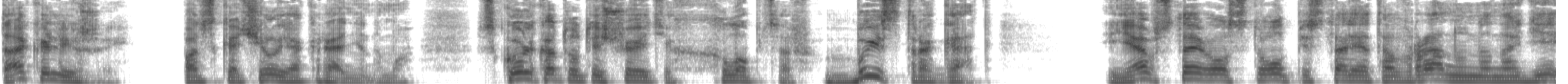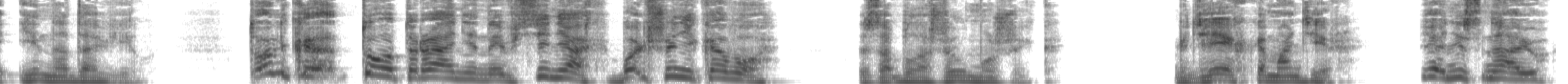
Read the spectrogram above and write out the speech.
«Так и лежи». Подскочил я к раненому. «Сколько тут еще этих хлопцев? Быстро, гад!» Я вставил ствол пистолета в рану на ноге и надавил. «Только тот раненый в синях, больше никого!» — заблажил мужик. «Где их командир?» «Я не знаю.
